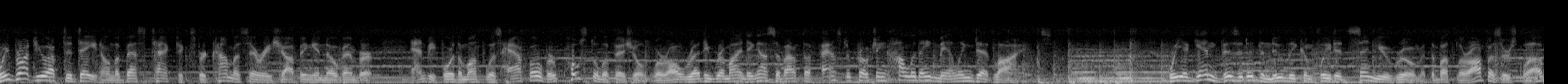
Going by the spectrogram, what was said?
We brought you up to date on the best tactics for commissary shopping in November. And before the month was half over, postal officials were already reminding us about the fast approaching holiday mailing deadlines. We again visited the newly completed Senu room at the Butler Officers Club.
